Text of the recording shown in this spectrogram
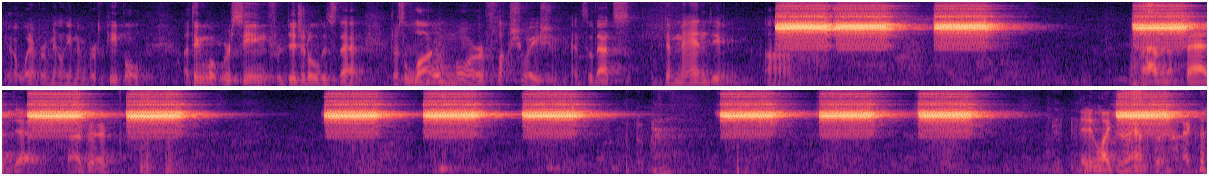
you know, whatever million number of people. I think what we're seeing for digital is that there's a lot more fluctuation, and so that's demanding um, I'm having a bad day. Bad day. like your answer.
